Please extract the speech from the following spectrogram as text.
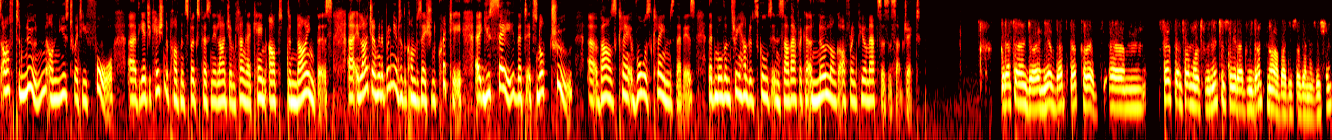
this afternoon on News 24, uh, the Education Department spokesperson Elijah Mhlanga came out denying this. Uh, Elijah, I'm going to bring you into the conversation quickly. Uh, you say that it's not true, uh, VAW's claims, that is, that more than 300 schools in South Africa are no longer offering pure maths as a subject. Good afternoon, Joanne. Yes, that's, that's correct. Um, first and foremost, we need to say that we don't know about this organization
